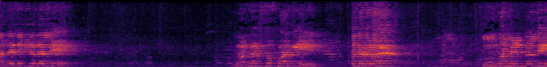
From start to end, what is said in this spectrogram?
ಅದೇ ನಿಟ್ಟಿನಲ್ಲಿ ರನ್ನರ್ಸ್ ಅಪ್ ಆಗಿ ತಂಡಗಳ ಟೂರ್ನಮೆಂಟ್ನಲ್ಲಿ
